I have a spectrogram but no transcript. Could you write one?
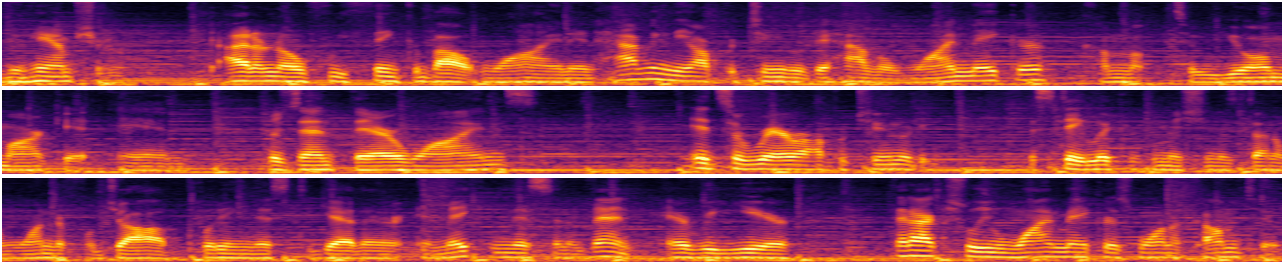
New Hampshire, I don't know if we think about wine and having the opportunity to have a winemaker come up to your market and present their wines, it's a rare opportunity. The State Liquor Commission has done a wonderful job putting this together and making this an event every year that actually winemakers want to come to.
